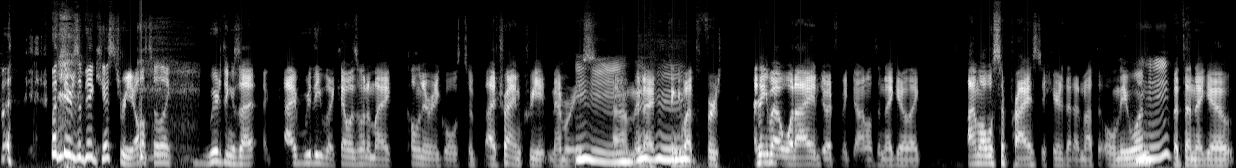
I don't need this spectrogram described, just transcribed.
but there's a big history. Also, like weird thing is, I I really like that was one of my culinary goals to I try and create memories. Mhm, um, and I think mhm. about the first, I think about what I enjoyed from McDonald's, and I go like, I'm always surprised to hear that I'm not the only one. Mhm. But then I go,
